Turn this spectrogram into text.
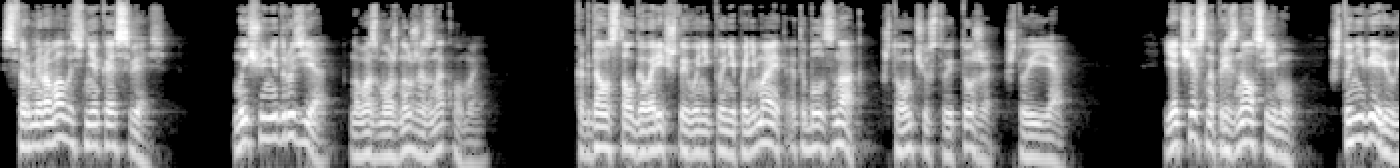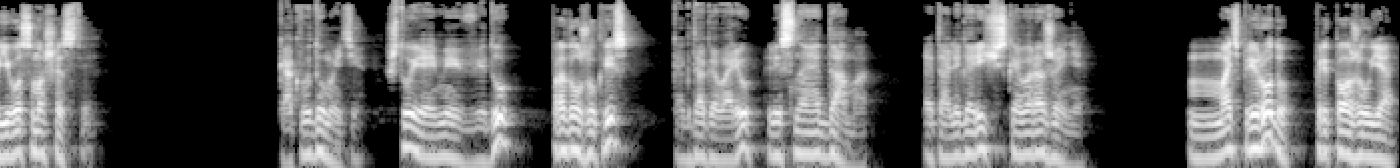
Сформировалась некая связь. Мы еще не друзья, но, возможно, уже знакомые. Когда он стал говорить, что его никто не понимает, это был знак, что он чувствует то же, что и я. Я честно признался ему, что не верю в его сумасшествие. «Как вы думаете, что я имею в виду?» – продолжил Крис, – «когда говорю «лесная дама». Это аллегорическое выражение». «Мать природу?» – предположил я.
